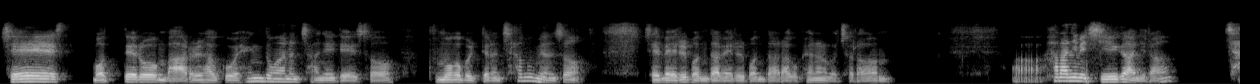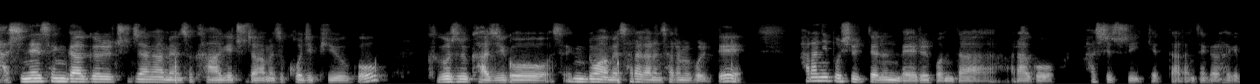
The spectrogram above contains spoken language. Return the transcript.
제 멋대로 말을 하고 행동하는 자녀에 대해서 부모가 볼 때는 참으면서 제 매를 번다, 매를 번다라고 표현하는 것처럼 아, 하나님의 지혜가 아니라 자신의 생각을 주장하면서 강하게 주장하면서 고집 피우고 그것을 가지고 행동하며 살아가는 사람을 볼 때 하나님 보실 때는 매를 번다라고 하실 수 있겠다라는 생각을 하게,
